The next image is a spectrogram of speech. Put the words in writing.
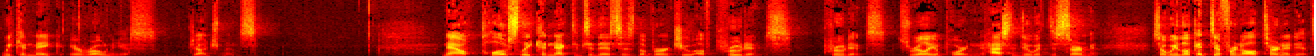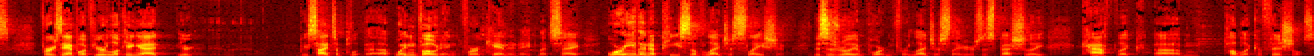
we can make erroneous judgments. Now, closely connected to this is the virtue of prudence. Prudence. It's really important. It has to do with discernment. So we look at different alternatives. For example, if you're looking at, your, besides a, uh, when voting for a candidate, let's say, or even a piece of legislation, this is really important for legislators, especially Catholic um, public officials.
